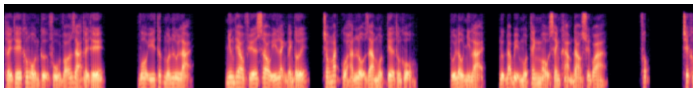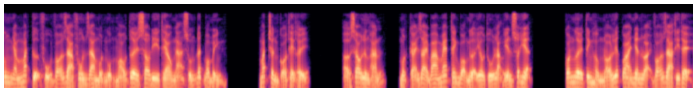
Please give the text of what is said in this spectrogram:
Thấy thế không ổn cự phủ võ giả thấy thế, vô ý thức muốn lui lại. Nhưng theo phía sau ý lạnh đánh tới, trong mắt của hắn lộ ra một tia thống khổ. Túi đầu nhìn lại, ngực đã bị một thanh màu xanh khảm đào xuyên qua. Phấp chết không nhắm mắt cự phủ võ giả phun ra một ngụm máu tươi sau đi theo ngã xuống đất bỏ mình. Mắt trần có thể thấy, ở sau lưng hắn, một cái dài ba mét thanh bọ ngựa yêu thú lặng yên xuất hiện con người tinh hồng nó liếc qua nhân loại võ giả thi thể,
